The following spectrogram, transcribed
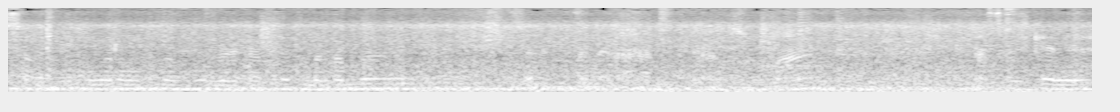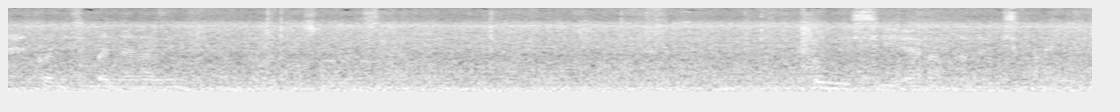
Assalamualaikum warahmatullahi wabarakatuh teman-teman Saat di bandara Bandara Kusuma Kita saksikan ya kondisi bandara ini Bandara Kusuma saat Kondisi era pandemi sekarang ini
